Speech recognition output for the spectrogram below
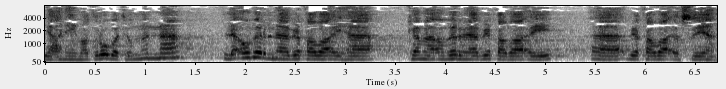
يعني مطلوبة منا لأمرنا بقضائها كما أمرنا بقضاء آه، بقضاء الصيام.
